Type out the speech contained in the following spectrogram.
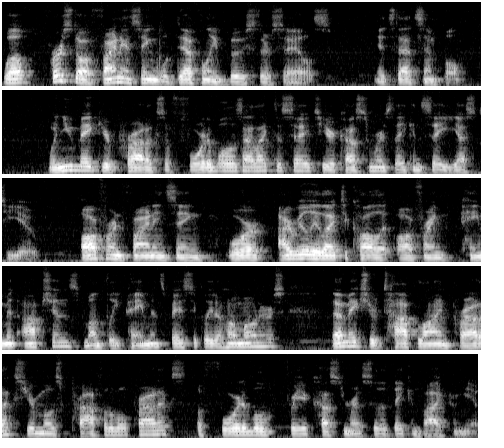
Well, first off, financing will definitely boost their sales. It's that simple. When you make your products affordable, as I like to say, to your customers, they can say yes to you offering financing, or I really like to call it offering payment options, monthly payments basically to homeowners. That makes your top line products, your most profitable products, affordable for your customers so that they can buy from you.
